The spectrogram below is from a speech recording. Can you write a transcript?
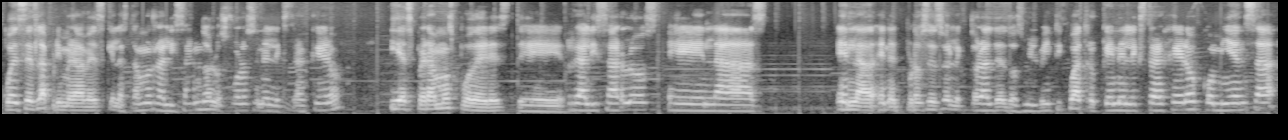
pues es la primera vez que la estamos realizando, los foros en el extranjero, y esperamos poder este, realizarlos en, las, en, la, en el proceso electoral del 2024, que en el extranjero comienza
